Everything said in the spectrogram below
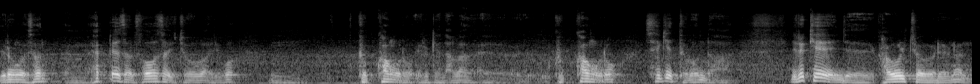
이런 것은 음, 햇볕을 서서히 줘가지고 음, 극황으로 이렇게 나가 에, 극황으로 색이 들어온다. 이렇게 이제 가을철에는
